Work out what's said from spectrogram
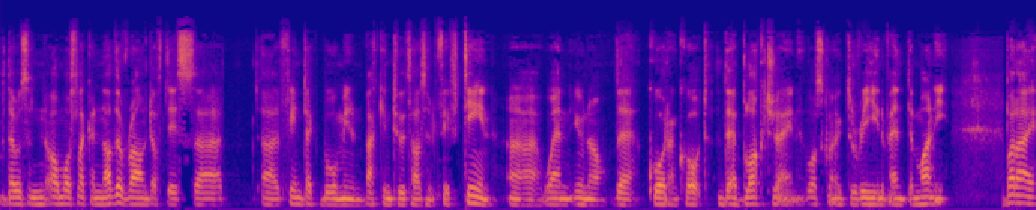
there was an, almost like another round of this uh, uh, fintech boom in back in 2015 uh, when you know the quote unquote the blockchain was going to reinvent the money. But I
